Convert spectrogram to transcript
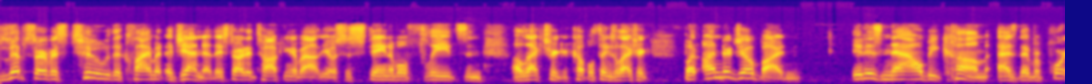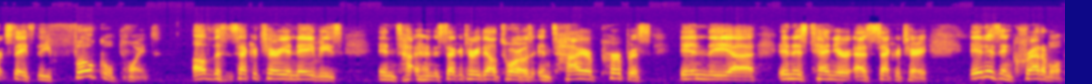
lip service to the climate agenda. They started talking about you know sustainable fleets and electric, a couple things electric. But under Joe Biden, it has now become, as the report states, the focal point of the Secretary of Navy's entire Secretary Del Toro's entire purpose in the uh, in his tenure as secretary. It is incredible.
